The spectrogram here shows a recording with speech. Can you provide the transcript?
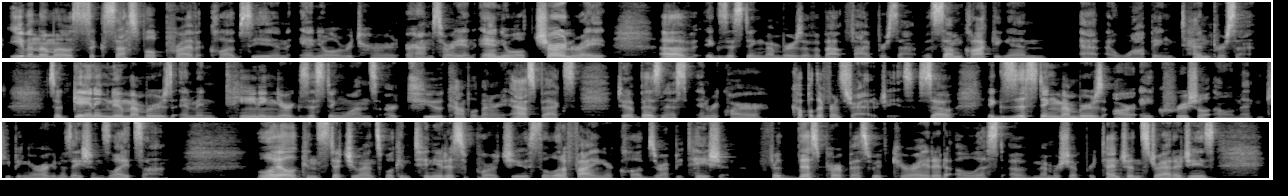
even the most successful private clubs see an annual return, or I'm sorry, an annual churn rate of existing members of about 5%, with some clocking in at a whopping 10%. So, gaining new members and maintaining your existing ones are two complementary aspects to a business and require couple different strategies. So, existing members are a crucial element in keeping your organization's lights on. Loyal constituents will continue to support you, solidifying your club's reputation. For this purpose, we've curated a list of membership retention strategies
